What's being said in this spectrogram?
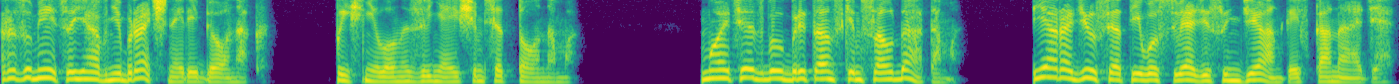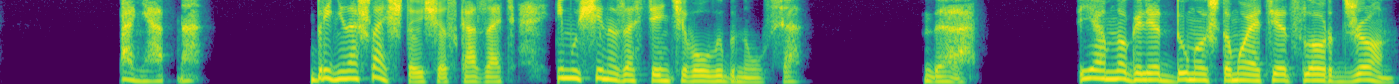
«Разумеется, я внебрачный ребенок, пояснил он извиняющимся тоном. «Мой отец был британским солдатом. Я родился от его связи с индианкой в Канаде». «Понятно». Бри не нашлась, что еще сказать, и мужчина застенчиво улыбнулся. «Да, Я много лет думал, что мой отец лорд Джон.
